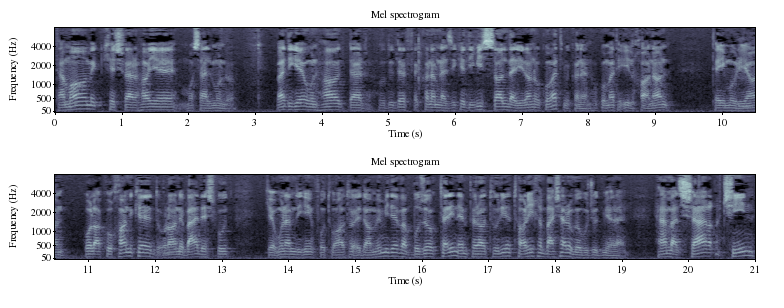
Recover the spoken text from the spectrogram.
تمام کشورهای مسلمون رو. و دیگه اونها در حدود فکر کنم نزدیک 200 سال در ایران حکومت می‌کنن. حکومت ایلخانان تیموریان گلاکوخان که دوران بعدش بود که اونم دیگه این فتوحات رو ادامه میده و بزرگترین امپراتوری تاریخ بشر رو به وجود میارن. هم از شرق چین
